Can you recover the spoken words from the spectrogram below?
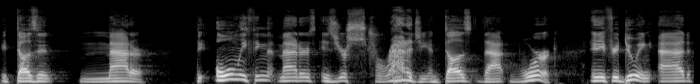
It doesn't matter. The only thing that matters is your strategy and does that work? And if you're doing ad,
